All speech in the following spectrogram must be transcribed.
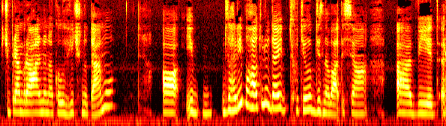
що прям реально на екологічну тему. А, І взагалі багато людей хотіли б дізнаватися а, від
